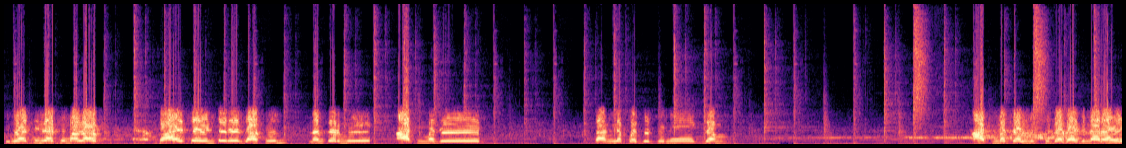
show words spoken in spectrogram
सुरुवातीला तुम्हाला बाहेरचा इंटेरियर दाखवून नंतर मी आतमध्ये चांगल्या पद्धतीने एकदम आतमधला लुक सुद्धा दाखवणार आहे.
